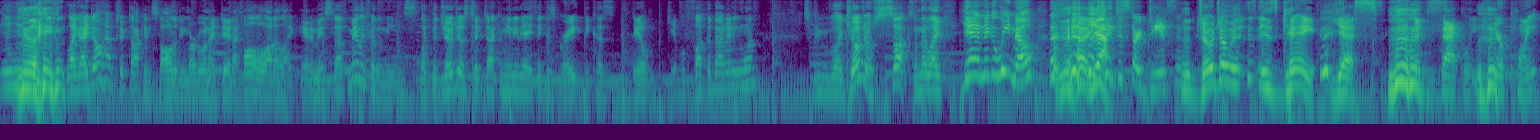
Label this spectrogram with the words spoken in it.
Mhm. like I don't have TikTok installed anymore, but when I did, I followed a lot of like anime stuff, mainly for the memes. Like the JoJo's TikTok community, I think is great because they don't give a fuck about anyone. So people be like, JoJo sucks, and they're like, Yeah, nigga, we know. Yeah, yeah. they just start dancing. Jojo is, is gay. Yes. exactly. Your point.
